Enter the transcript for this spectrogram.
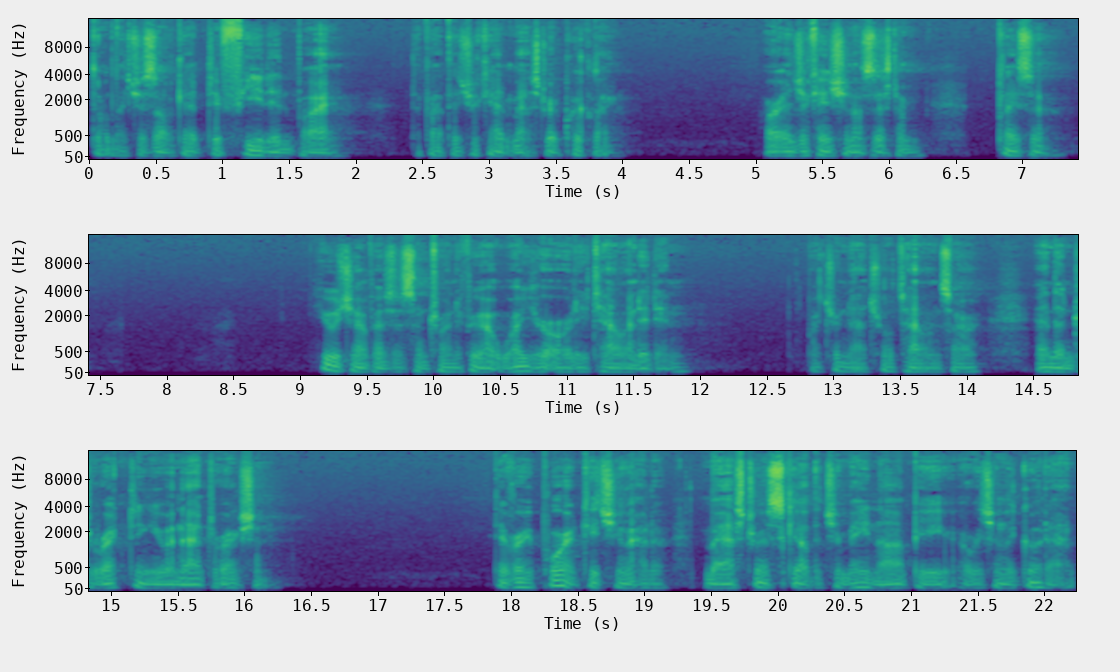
Don't let yourself get defeated by the fact that you can't master it quickly. Our educational system places a huge emphasis on trying to figure out what you're already talented in, what your natural talents are, and then directing you in that direction. They're very poor at teaching you how to master a skill that you may not be originally good at.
